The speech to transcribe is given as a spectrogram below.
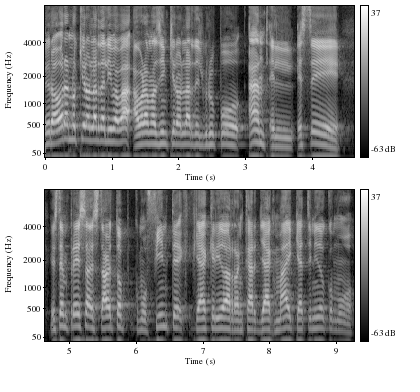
Pero ahora no quiero hablar de Alibaba, ahora más bien quiero hablar del grupo Ant, el, este, esta empresa, startup como fintech que ha querido arrancar Jack Ma y que ha tenido como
